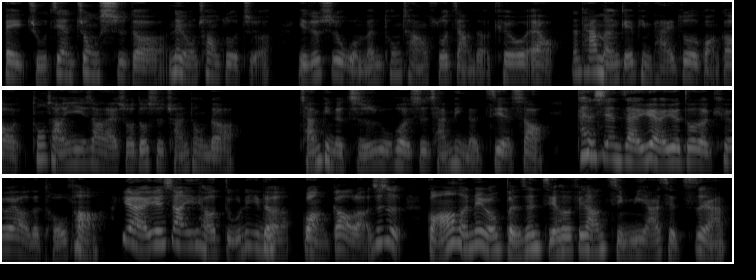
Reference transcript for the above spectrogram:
被逐渐重视的内容创作者，也就是我们通常所讲的 KOL。那他们给品牌做的广告，通常意义上来说都是传统的产品的植入或者是产品的介绍。但现在越来越多的 KOL 的投放，越来越像一条独立的广告了，就是广告和内容本身结合非常紧密，而且自然。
